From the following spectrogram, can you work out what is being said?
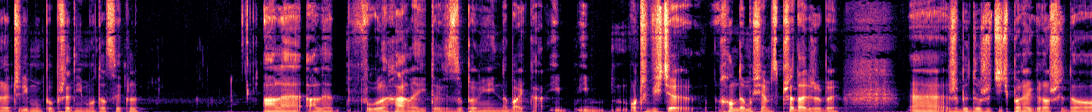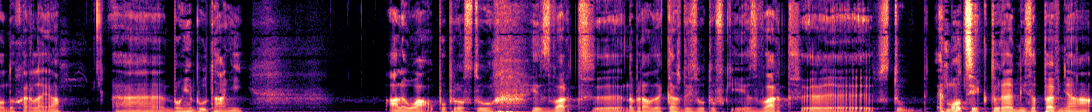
e, czyli mój poprzedni motocykl, ale, ale w ogóle Harley to jest zupełnie inna bajka. I, i oczywiście Hondę musiałem sprzedać, żeby, e, żeby dorzucić parę groszy do, do Harley'a, bo nie był tani ale wow, po prostu jest wart y, naprawdę każdej złotówki, jest wart y, emocje, które mi zapewnia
